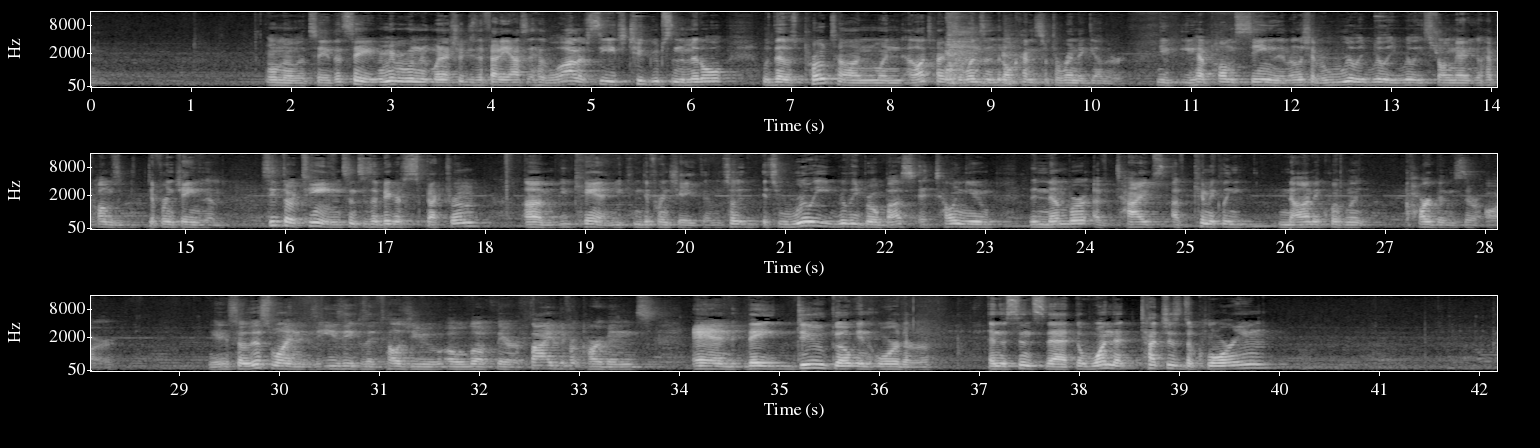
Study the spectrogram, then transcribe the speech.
well no, let's say, let's say, remember when, when I showed you the fatty acid had a lot of CH2 groups in the middle? With those proton, when a lot of times the ones in the middle kind of start to run together. You, you have problems seeing them. Unless you have a really, really, really strong magnet, you'll have problems differentiating them. C13, since it's a bigger spectrum, um, you can. You can differentiate them. So it's really, really robust at telling you the number of types of chemically non-equivalent carbons there are. Okay, so this one is easy because it tells you, oh look, there are five different carbons, and they do go in order in the sense that the one that touches the chlorine,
